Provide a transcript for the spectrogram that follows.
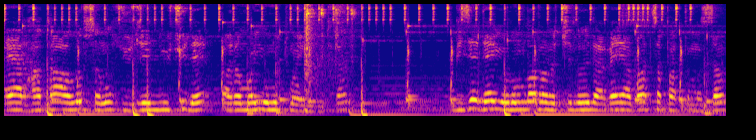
Eğer hata alırsanız 153'ü de aramayı unutmayın lütfen. Bize de yorumlar aracılığıyla veya WhatsApp hattımızdan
